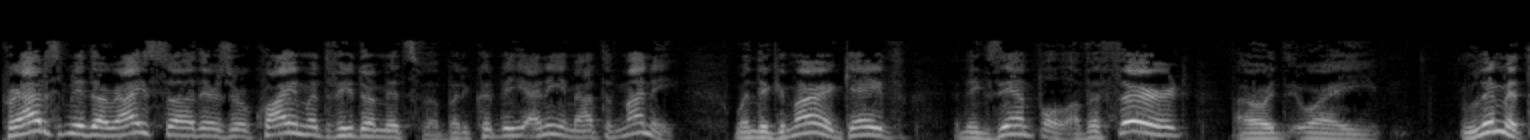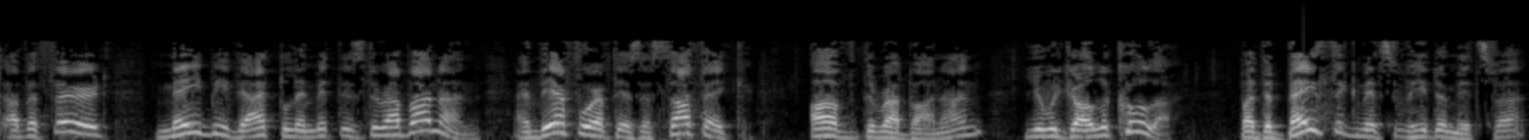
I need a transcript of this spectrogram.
Perhaps midaraisa there's a requirement of Hidur mitzvah, but it could be any amount of money. When the Gemara gave an example of a third or, or a limit of a third, maybe that limit is the Rabbanan. And therefore, if there's a suffix of the Rabbanan, you would go Lakula. But the basic mitzvah, Hidur mitzvah,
